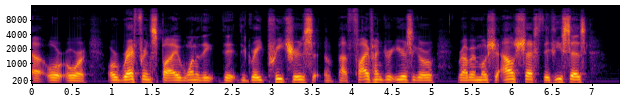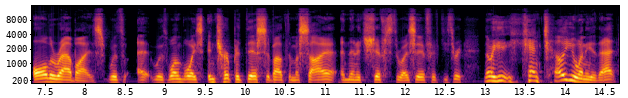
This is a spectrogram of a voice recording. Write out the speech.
uh, or, or or referenced by one of the, the, the great preachers about 500 years ago, Rabbi Moshe Alshech, that he says all the rabbis with uh, with one voice interpret this about the Messiah, and then it shifts through Isaiah 53. No, he, he can't tell you any of that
